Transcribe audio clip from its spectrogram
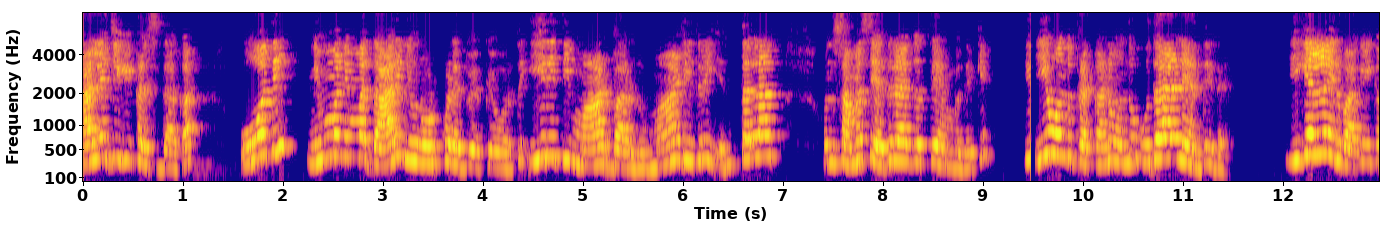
ಕಾಲೇಜಿಗೆ ಕಳಿಸಿದಾಗ ಓದಿ ನಿಮ್ಮ ನಿಮ್ಮ ದಾರಿ ನೀವು ನೋಡ್ಕೊಳ್ಳಬೇಕೇ ಹೊರತು ಈ ರೀತಿ ಮಾಡಬಾರದು. ಮಾಡಿದ್ರೆ ಎಂತೆಲ್ಲ ಒಂದು ಸಮಸ್ಯೆ ಎದುರಾಗುತ್ತೆ ಎಂಬುದಕ್ಕೆ ಈ ಒಂದು ಪ್ರಕರಣ ಒಂದು ಉದಾಹರಣೆ ಅಂತ ಇದೆ. ಈಗೆಲ್ಲ ಇರುವಾಗ ಈಗ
